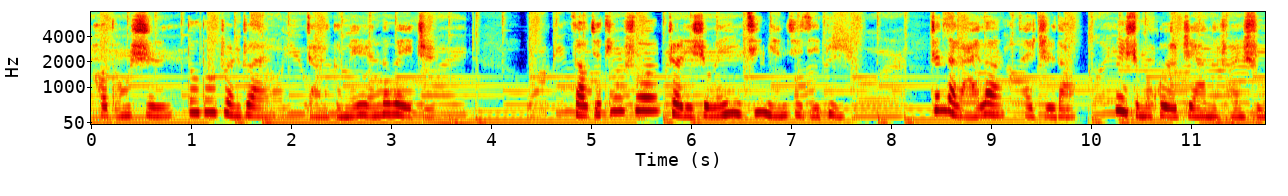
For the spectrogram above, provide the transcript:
和同事兜兜转转找了个没人的位置。早就听说这里是文艺青年聚集地，真的来了才知道为什么会有这样的传说。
